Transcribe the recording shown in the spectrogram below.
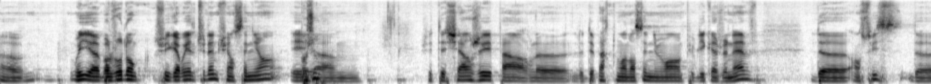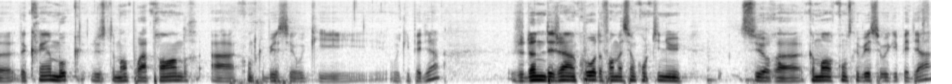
Euh, oui, euh, bonjour. Donc, je suis Gabriel Tulen, je suis enseignant et euh, j'étais chargé par le, département d'enseignement public à Genève, de, en Suisse, de, créer un MOOC justement pour apprendre à contribuer sur Wikipédia. Je donne déjà un cours de formation continue sur comment contribuer sur Wikipédia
